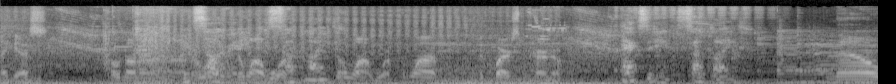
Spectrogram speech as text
I guess. Oh no no no no! Don't want, don't want warp. Don't want warp. I want acquire some cargo. Exiting sublight. Now,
